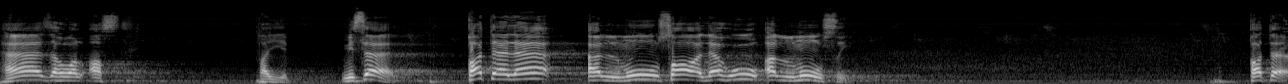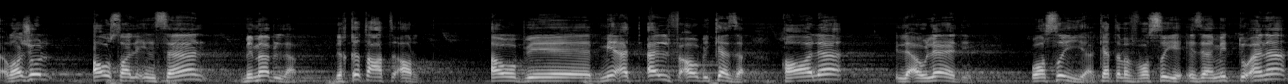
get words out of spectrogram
هذا هو الأصل. طيب مثال قتل الموصى له الموصي. قتل رجل أوصى لإنسان بمبلغ بقطعة أرض أو بمئة ألف أو بكذا. قال لأولاده وصية كتب في وصية إذا مت أنا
